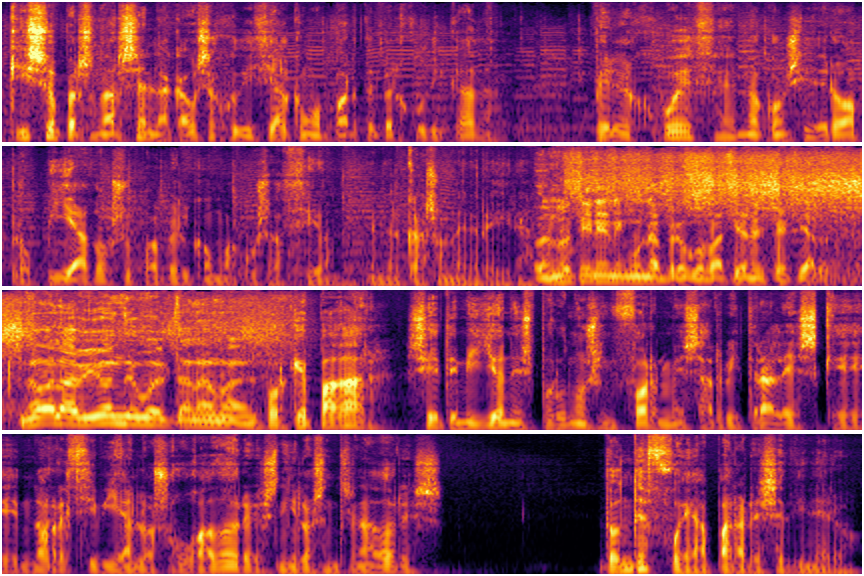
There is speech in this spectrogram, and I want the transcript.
quiso personarse en la causa judicial como parte perjudicada, pero el juez no consideró apropiado su papel como acusación en el caso Negreira. Pues no tiene ninguna preocupación especial. No, el avión de vuelta nada más. ¿Por qué pagar 7 millones por unos informes arbitrales que no recibían los jugadores ni los entrenadores? ¿Dónde fue a parar ese dinero?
